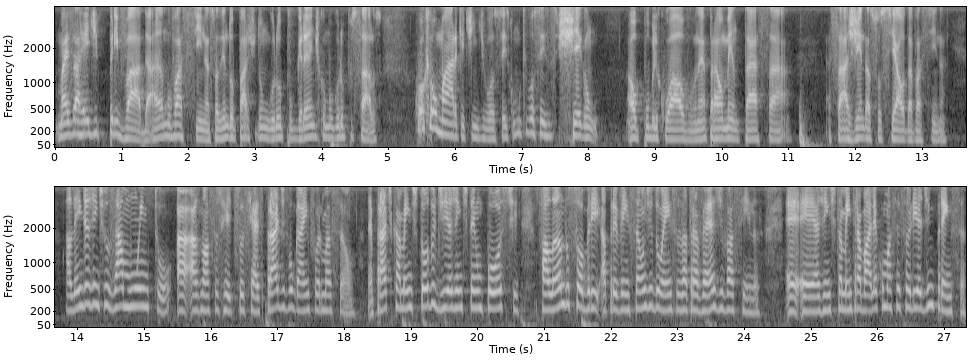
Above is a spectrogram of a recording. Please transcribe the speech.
mas a rede privada, a Amo Vacinas, fazendo parte de um grupo grande como o Grupo Salos. Qual que é o marketing de vocês? Como que vocês chegam ao público-alvo, né, para aumentar essa, essa agenda social da vacina? Além de a gente usar muito a, as nossas redes sociais para divulgar informação, né? praticamente todo dia a gente tem um post falando sobre a prevenção de doenças através de vacinas. É, é, a gente também trabalha com uma assessoria de imprensa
